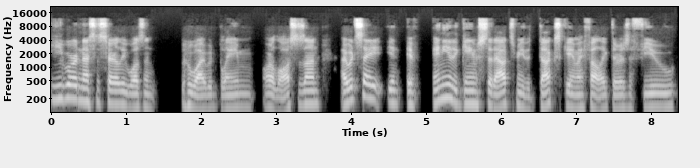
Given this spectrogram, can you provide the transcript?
Igor necessarily wasn't who I would blame our losses on. I would say in if any of the games stood out to me, the Ducks game, I felt like there was a few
